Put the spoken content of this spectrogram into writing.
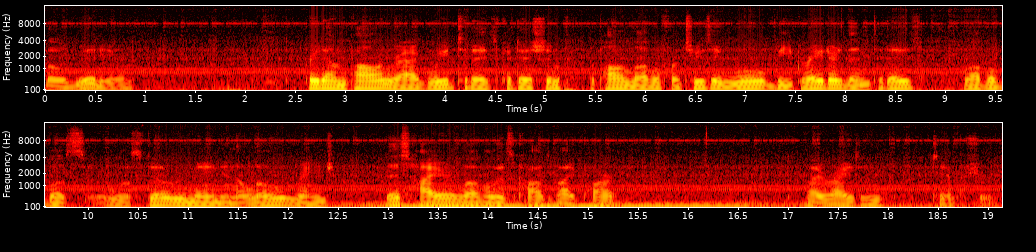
low medium. Pre-down pollen, ragweed, today's condition, the pollen level for Tuesday will be greater than today's level but will still remain in a low range. This higher level is caused by part by rising temperatures.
